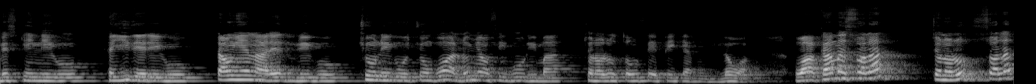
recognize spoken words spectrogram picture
မစ်ကင်တွေကိုခရီးသည်တွေကိုတောင်းရမ်းလာတဲ့သူတွေကိုခြုံတွေကိုခြုံဘွားလွတ်မြောက်စေဖို့ဒီမှာကျွန်တော်တို့သုံးဆပေးကံမှုလုပ်ရဝါကာမဆွလတ်ကျွန်တော်တို့ဆွလတ်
